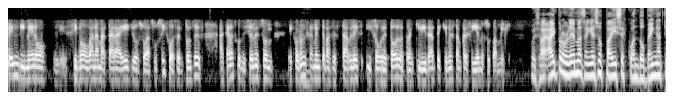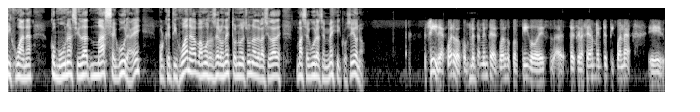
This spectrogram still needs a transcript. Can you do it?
den dinero eh, si no van a matar a ellos o a sus hijos. Entonces, acá las condiciones son económicamente más estables y sobre todo la tranquilidad de que no están persiguiendo a su familia. Pues hay problemas en esos países cuando ven a Tijuana como una ciudad más segura, ¿eh? Porque Tijuana, vamos a ser honestos, no es una de las ciudades más seguras en México, ¿sí o no? Sí, de acuerdo, completamente de acuerdo contigo. Es ah, desgraciadamente Tijuana eh,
